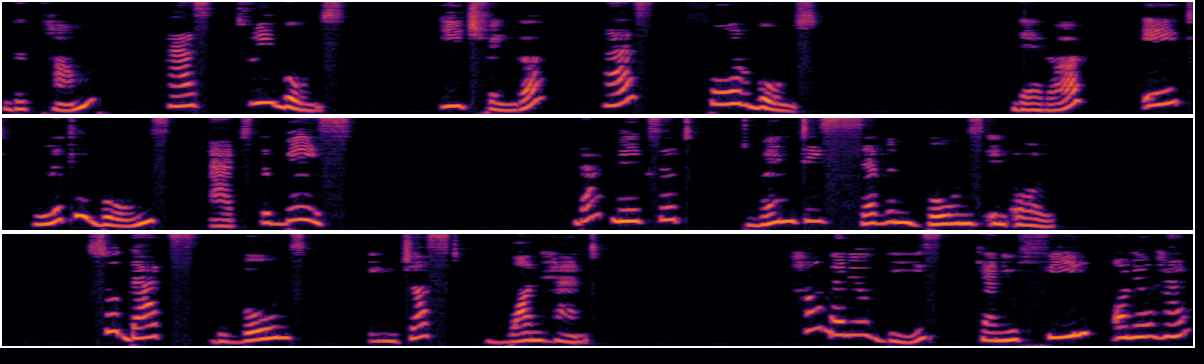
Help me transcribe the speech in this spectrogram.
The thumb has three bones. Each finger has four bones. There are eight little bones at the base. That makes it 27 bones in all. So that's the bones in just one hand. How many of these can you feel on your hand?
